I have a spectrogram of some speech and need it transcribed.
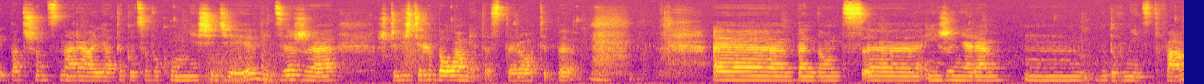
i patrząc na realia tego, co wokół mnie się dzieje, widzę, że rzeczywiście chyba łamię te stereotypy. e, będąc e, inżynierem mm, budownictwa.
